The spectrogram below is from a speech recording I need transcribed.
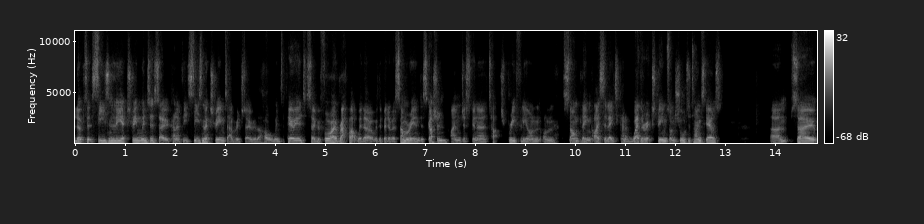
looked at seasonally extreme winters. So kind of these seasonal extremes averaged over the whole winter period. So before I wrap up with a, with a bit of a summary and discussion, I'm just going to touch briefly on, on sampling isolated kind of weather extremes on shorter timescales. Um, so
